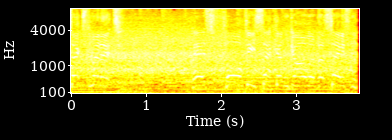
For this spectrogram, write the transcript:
96th minute. His 42nd goal of the season.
